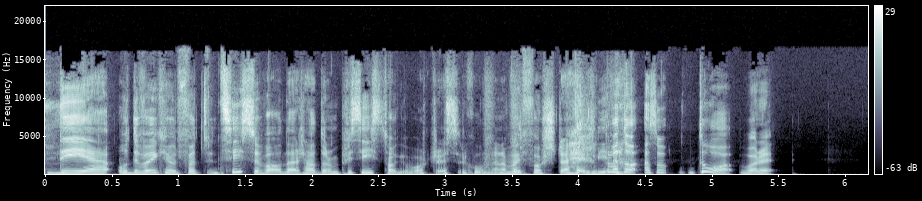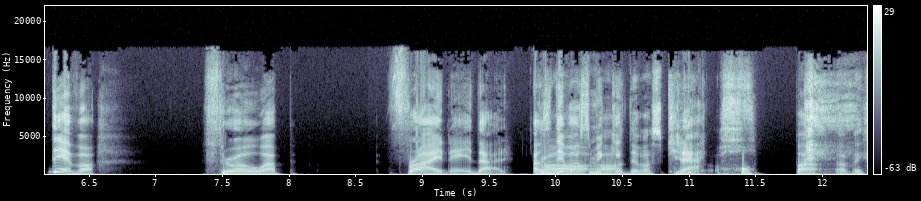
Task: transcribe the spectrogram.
det, och det var ju kul för att sist vi var där så hade de precis tagit bort restriktionerna. Det var ju första helgen. Men då, alltså, då var det... Det var throw up Friday där. Alltså, det var så mycket ja, det var kräk. Hoppa över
